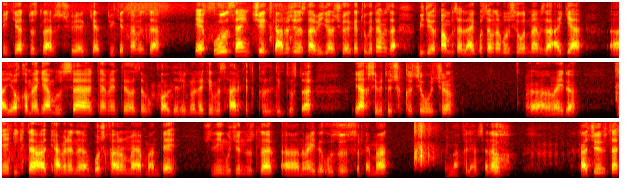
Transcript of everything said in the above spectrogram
Video do'stlar, shu yerga tugatamiz-da. E, o'lsang-chi, короче do'stlar, videoni shu yerga tugatamiz-da. Video yoqqan bo'lsa, like bosib, mana bo'lishga unutmaymiz. Agar e, yoqmagan bo'lsa, kommentda yozib qoldiring, lekin biz harakat qildik do'stlar. Yaxshi video chiqishi uchun nima edi? Men ikkita kamerani boshqara olmayapman-da. Shuning uchun do'stlar, e, nima edi? Uzr so'rayman. Nima qilyapsan? Oh. Kaçıyorsan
